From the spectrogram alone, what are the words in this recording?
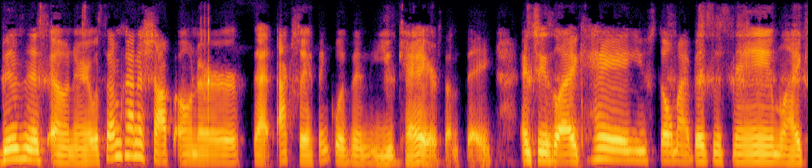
business owner. It was some kind of shop owner that actually I think was in the UK or something. And she's like, Hey, you stole my business name. Like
